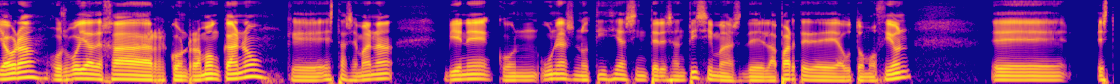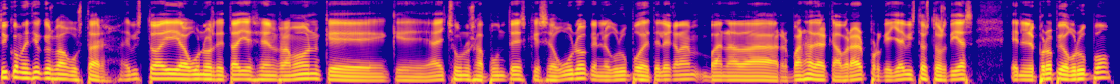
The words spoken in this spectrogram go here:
Y ahora os voy a dejar con Ramón Cano, que esta semana viene con unas noticias interesantísimas de la parte de automoción. Eh, estoy convencido que os va a gustar. He visto ahí algunos detalles en Ramón que, ha hecho unos apuntes que seguro que en el grupo de Telegram van a dar, van a dar porque ya he visto estos días en el propio grupo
